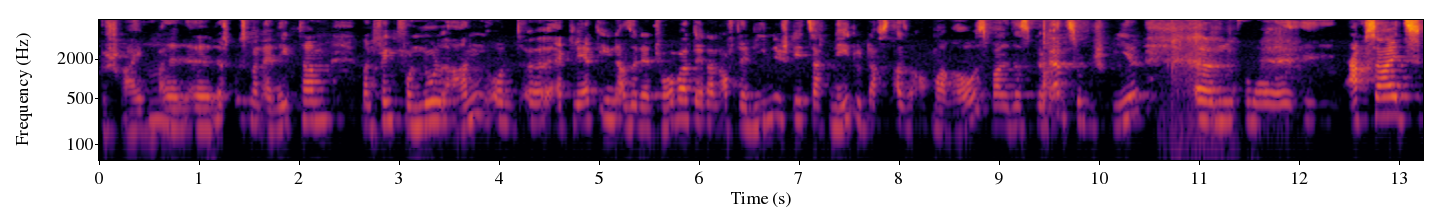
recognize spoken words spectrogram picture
beschreiben, mhm. weil äh, das muss man erlebt haben. Man fängt von null an und äh, erklärt ihnen, also der Torwart, der dann auf der Linie steht, sagt, nee, du darfst also auch mal raus, weil das gehört zum Spiel. Ähm, und, äh, Abseits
